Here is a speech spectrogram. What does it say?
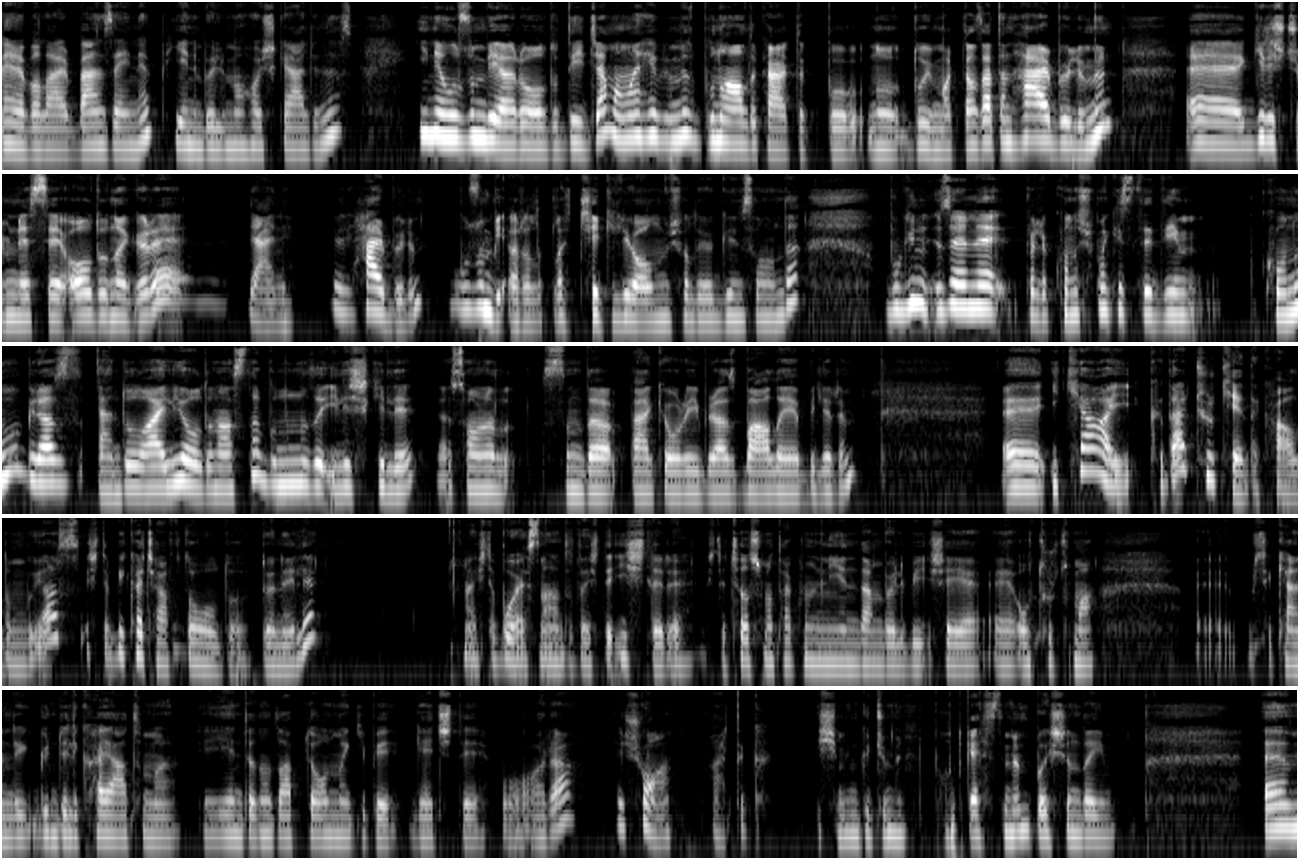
Merhabalar ben Zeynep. Yeni bölüme hoş geldiniz. Yine uzun bir ara oldu diyeceğim ama hepimiz bunu aldık artık bunu duymaktan. Zaten her bölümün e, giriş cümlesi olduğuna göre yani e, her bölüm uzun bir aralıkla çekiliyor olmuş oluyor gün sonunda. Bugün üzerine böyle konuşmak istediğim konu biraz yani dolaylı yoldan aslında bununla da ilişkili. Sonrasında belki orayı biraz bağlayabilirim. E, iki ay kadar Türkiye'de kaldım bu yaz. İşte birkaç hafta oldu döneli. İşte bu esnada da işte işleri, işte çalışma takvimini yeniden böyle bir şeye e, oturtma, e, işte kendi gündelik hayatımı e, yeniden adapte olma gibi geçti o ara. E, şu an artık işimin gücümün, podcastimin başındayım. E,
